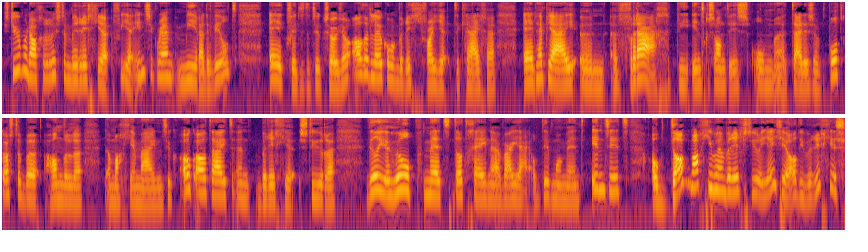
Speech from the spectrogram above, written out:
Stuur me dan gerust een berichtje via Instagram, Mira de Wild. Ik vind het natuurlijk sowieso altijd leuk om een berichtje van je te krijgen. En heb jij een, vraag die interessant is om uh, tijdens een podcast te behandelen, dan mag je mij natuurlijk ook altijd een berichtje sturen. Wil je hulp met datgene waar jij op dit moment in zit? Ook dan mag je me een bericht sturen. Jeetje, al die berichtjes.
